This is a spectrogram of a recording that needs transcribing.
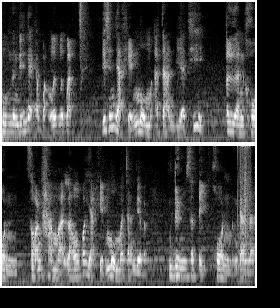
มุมหนึ่งดิฉันก็แอบหวังลึกๆว่าดิฉันอยากเห็นมุมอาจารย์เบียร์ที่เตือนคนสอนธรรมอะเราก็อยากเห็นมุมอาจารย์เบียร์แบบ ดึงสติคนเหมือนกันนะ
